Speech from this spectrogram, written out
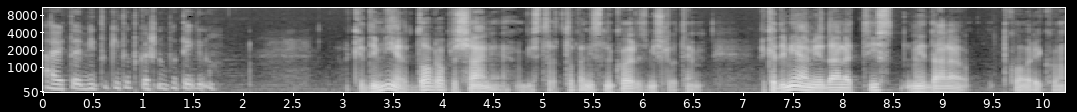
Ali te bi tukaj tudi kakšno potegnil? Akademija, dobro vprašanje. V bistvu, to pa nisem nikoli razmišljal o tem. Akademija mi je dala tisto, mi je dala, tako rekel,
